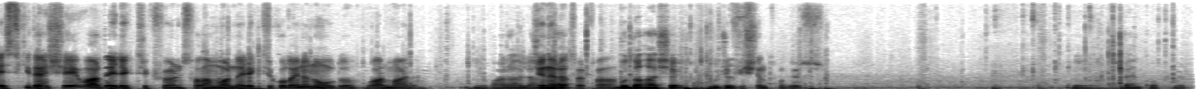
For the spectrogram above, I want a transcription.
Eskiden şey vardı, elektrik furnace falan vardı. Elektrik olayına ne oldu? Var mı hala? Var hala. Jeneratör falan. Bu daha şey ucuz. Efficient mı diyorsun? Evet ben kopuyorum.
